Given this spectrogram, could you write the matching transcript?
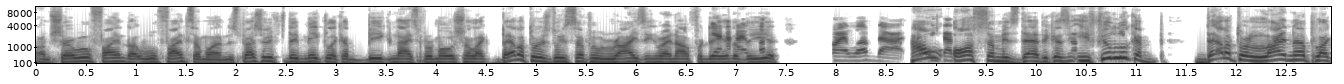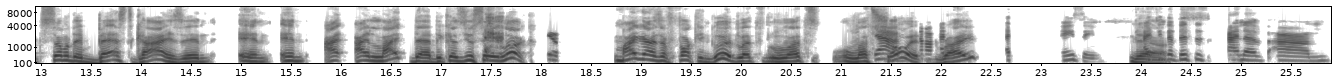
I'm sure we'll find like we'll find someone, especially if they make like a big, nice promotion. Like Bellator is doing something rising right now for the yeah, end of I the year. I love that. How awesome is that? Because if you look at Bellator line up like some of the best guys, and and and I I like that because you say, look, my guys are fucking good. Let's let's let's yeah, show it, no, right? Amazing. Yeah. I think that this is kind of um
